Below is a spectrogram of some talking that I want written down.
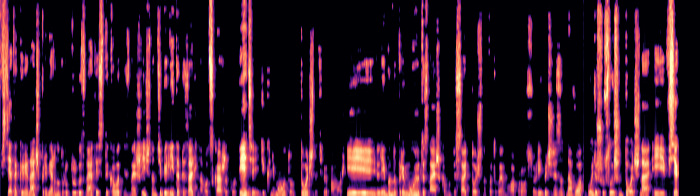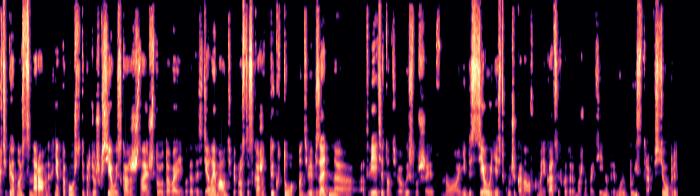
все так или иначе примерно друг друга знают. Если ты кого-то не знаешь лично, он тебе лид обязательно вот скажет, вот, Петя, иди к нему, вот он точно тебе поможет. И либо напрямую ты знаешь, кому писать точно по твоему вопросу, либо через одного будешь услышан точно, и все к тебе относятся на равных. Нет такого, что ты придешь к SEO и скажешь, знаешь, что давай вот это сделаем, а он тебе просто скажет, ты кто. Он тебе обязательно ответит, он тебя выслушает, но и без SEO есть куча каналов коммуникации, в которые можно пойти напрямую быстро все предложить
